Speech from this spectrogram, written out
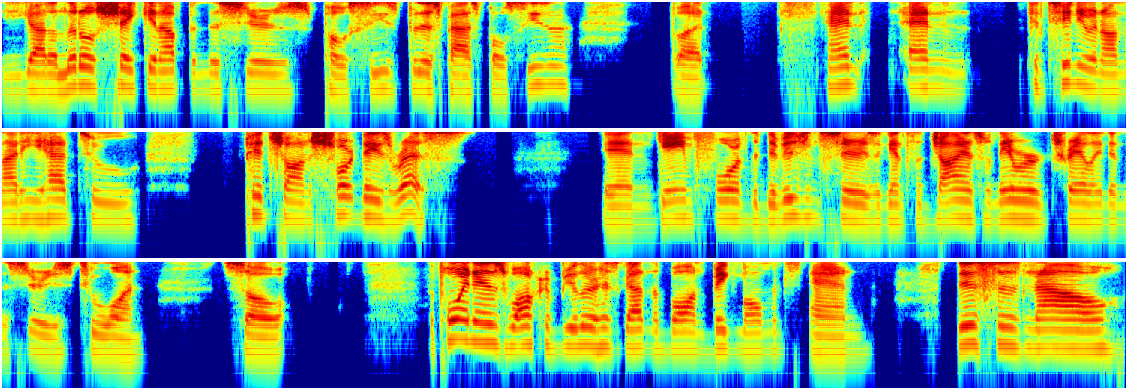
He got a little shaken up in this year's postseason, this past postseason, but and and continuing on that, he had to pitch on short days rest in game four of the division series against the Giants when they were trailing in the series 2 1. So the point is, Walker Buehler has gotten the ball in big moments, and this is now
